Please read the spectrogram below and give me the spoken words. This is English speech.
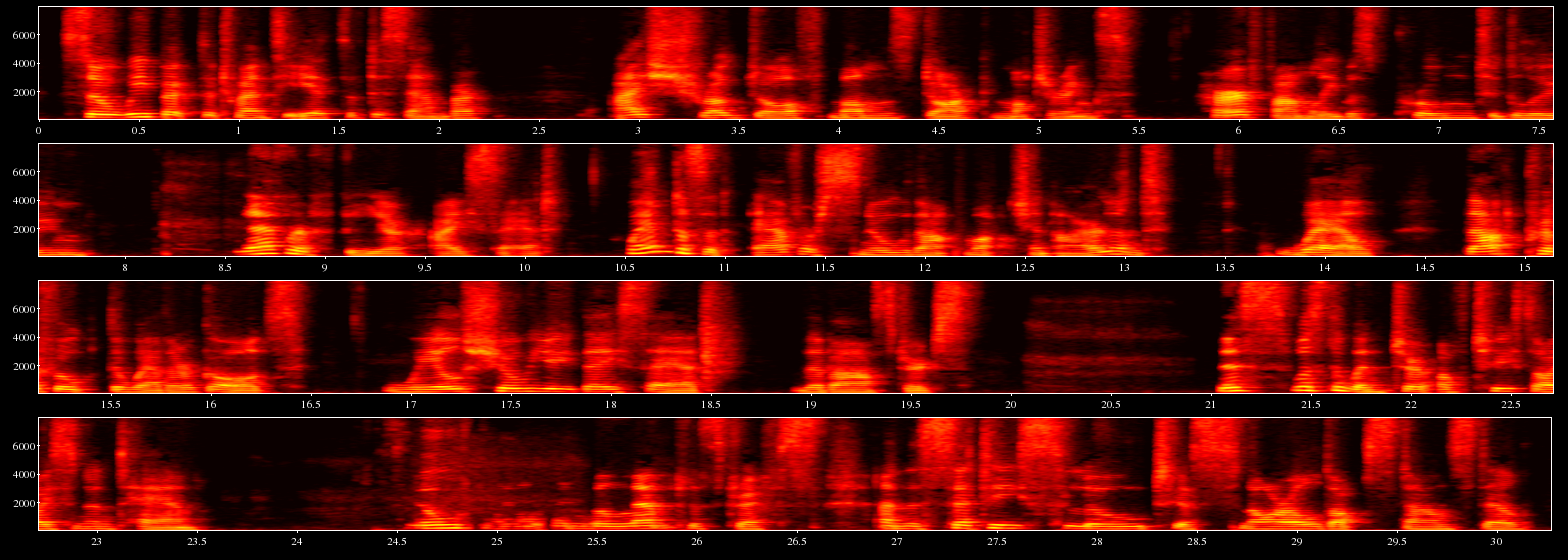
So we booked the 28th of December. I shrugged off Mum's dark mutterings. Her family was prone to gloom. Never fear, I said. When does it ever snow that much in Ireland? Well, that provoked the weather gods. We'll show you, they said, the bastards. This was the winter of 2010. Snow fell in relentless drifts, and the city slowed to a snarled up standstill.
